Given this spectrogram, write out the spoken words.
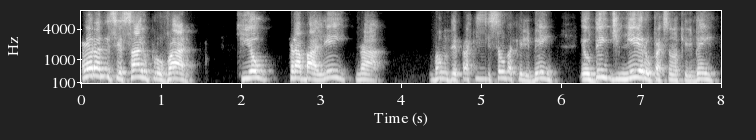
era necessário provar que eu trabalhei na, vamos dizer, para aquisição daquele bem, eu dei dinheiro para aquisição daquele bem,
